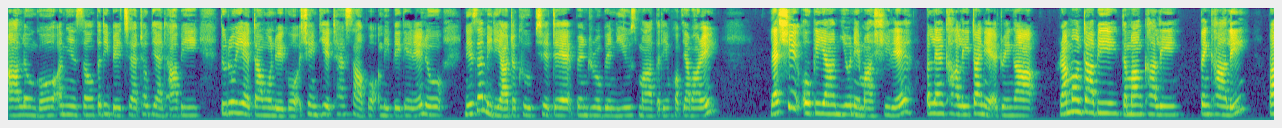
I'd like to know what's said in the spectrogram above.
အားလုံးကိုအမြင့်ဆုံးတတိပေးချက်ထုတ်ပြန်ထားပြီးသူတို့ရဲ့တာဝန်တွေကိုအချိန်ပြည့်ထမ်းဆောင်ဖို့အမိပေးခဲ့တယ်လို့နေဆက်မီဒီယာတစ်ခုဖြစ်တဲ့ Bendrobin News မှာသတင်းဖော်ပြပါဗျ။ လက်ရှိအိုကီယာမြို့နယ်မှာရှိတဲ့ပလန်ခါလီတိုက်နယ်အတွင်းကရမွန်တာဘီဒမန်ခါလီသင်္ခါလီဘာ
